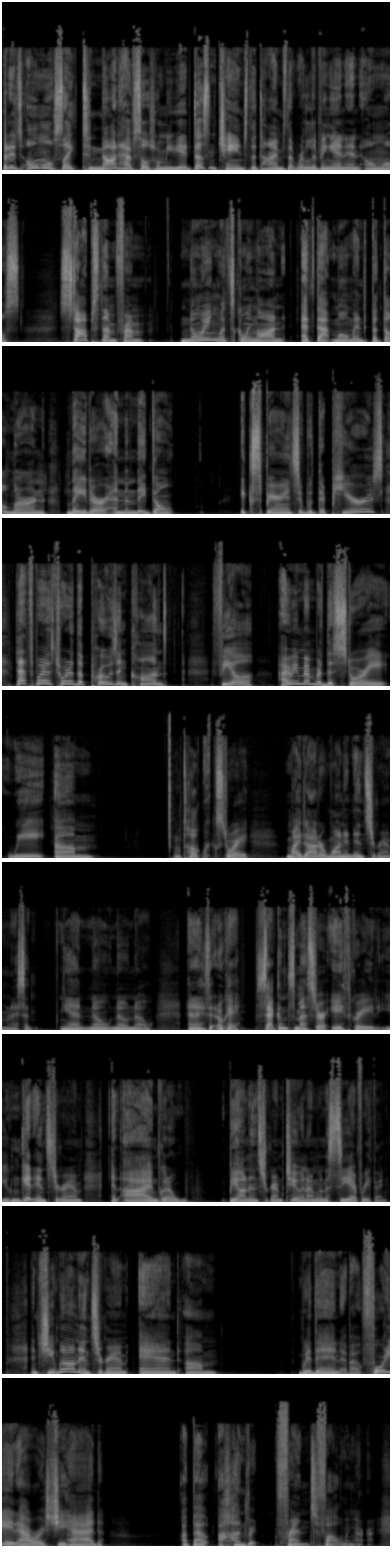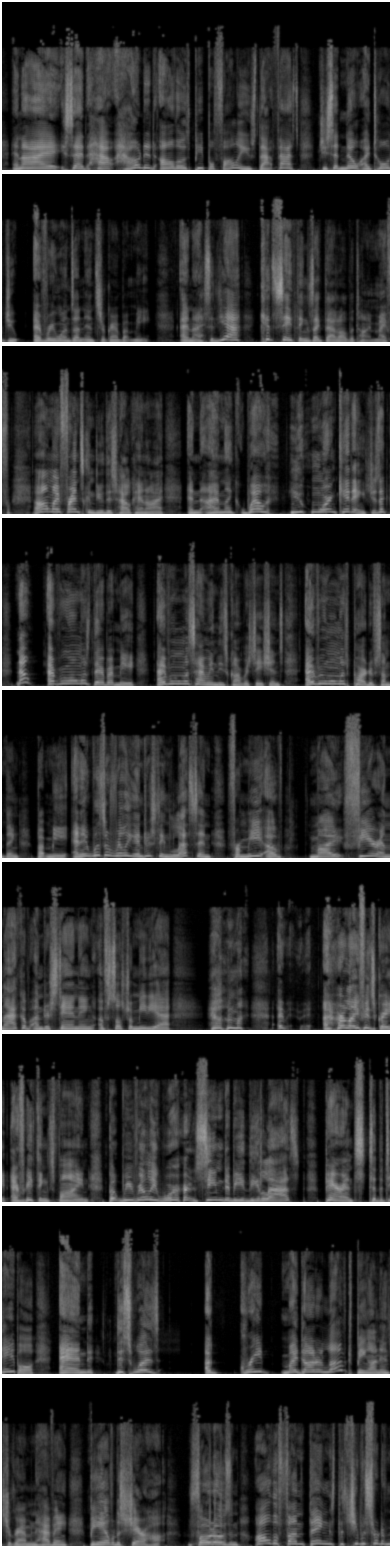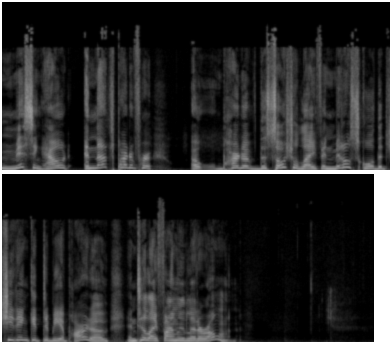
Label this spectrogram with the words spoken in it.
But it's almost like to not have social media doesn't change the times that we're living in and almost stops them from knowing what's going on at that moment, but they'll learn later and then they don't experience it with their peers. That's where sort of the pros and cons feel. I remember this story. We um I'll tell a quick story. My daughter wanted Instagram and I said, "Yeah, no, no, no." And I said, okay, second semester, eighth grade, you can get Instagram, and I'm going to be on Instagram too, and I'm going to see everything. And she went on Instagram, and um, within about 48 hours, she had about a hundred friends following her. And I said, "How how did all those people follow you that fast?" She said, "No, I told you, everyone's on Instagram but me." And I said, "Yeah, kids say things like that all the time. My fr- all my friends can do this, how can I?" And I'm like, "Well, you weren't kidding." She's like, "No, everyone was there but me. Everyone was having these conversations. Everyone was part of something but me." And it was a really interesting lesson for me of my fear and lack of understanding of social media my, her life is great. Everything's fine. But we really were seemed to be the last parents to the table. And this was a great my daughter loved being on instagram and having being able to share ho- photos and all the fun things that she was sort of missing out. And that's part of her uh, part of the social life in middle school that she didn't get to be a part of until i finally let her on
